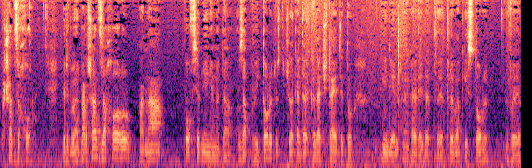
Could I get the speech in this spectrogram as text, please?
Паршат Захор. Паршат Захор, она, по всем мнениям, это заповедь Торы, то есть человек, когда, когда читает эту неделю, этот отрывок из Торы в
